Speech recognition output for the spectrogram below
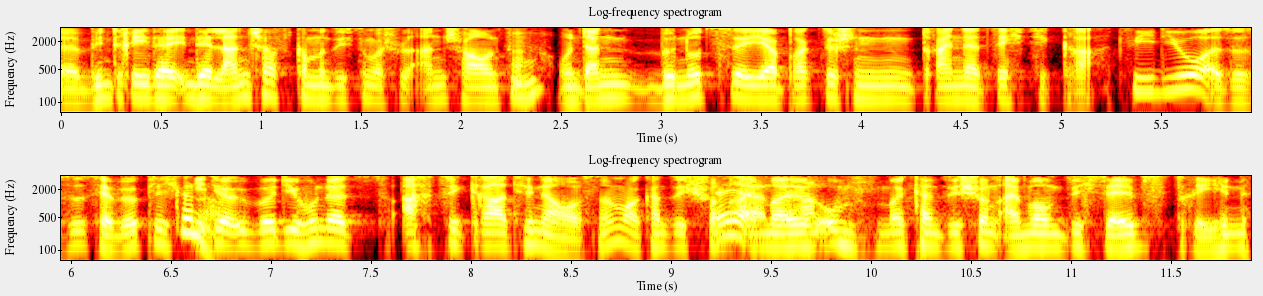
äh, Windräder in der Landschaft kann man sich zum Beispiel anschauen. Mhm. Und dann benutzt er ja praktisch ein 360-Grad-Video. Also es ist ja wirklich, genau. geht ja über die 180 Grad hinaus. Ne? Man kann sich schon ja, einmal ja, um, man kann sich schon einmal um sich selbst drehen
